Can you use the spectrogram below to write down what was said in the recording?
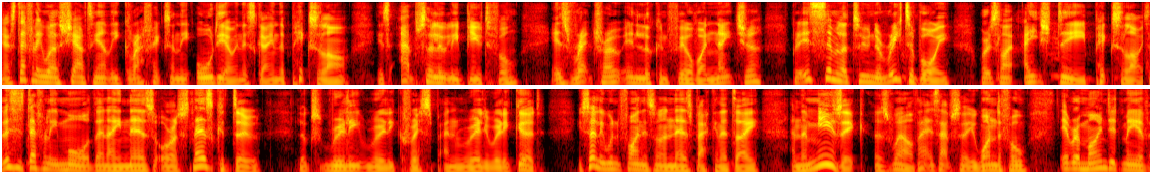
Now, it's definitely worth shouting out the graphics and the audio in this game. The pixel art is absolutely beautiful. It's retro in look and feel by nature, but it is similar to Narita Boy, where it's like HD pixel art. So this is definitely more than a NES or a SNES could do. It looks really, really crisp and really, really good. You certainly wouldn't find this on a NES back in the day. And the music as well, that is absolutely wonderful. It reminded me of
